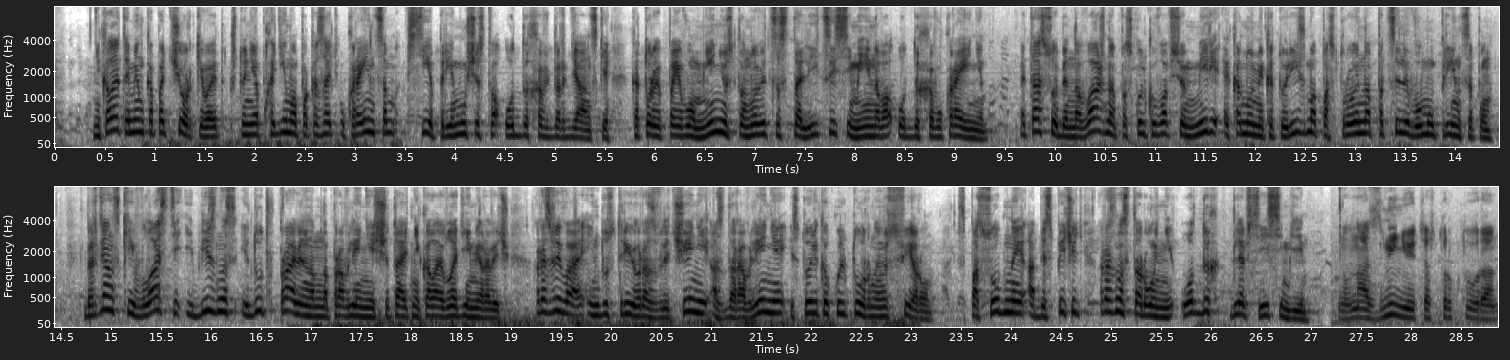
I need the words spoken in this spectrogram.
Николай Томенко подчеркивает, что необходимо показать украинцам все преимущества отдыха в Бердянске, который, по его мнению, становится столицей семейного отдыха в Украине. Это особенно важно, поскольку во всем мире экономика туризма построена по целевому принципу. Бердянские власти и бизнес идут в правильном направлении, считает Николай Владимирович, развивая индустрию развлечений, оздоровления, историко-культурную сферу, способные обеспечить разносторонний отдых для всей семьи У нас змінюється структура м,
